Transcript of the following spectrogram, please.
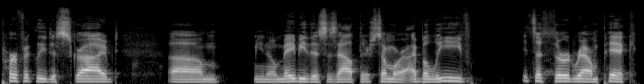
perfectly described. Um, you know, maybe this is out there somewhere. I believe it's a third round pick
